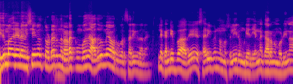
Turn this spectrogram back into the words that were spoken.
இது மாதிரியான விஷயங்கள் தொடர்ந்து நடக்கும்போது அதுவுமே அவருக்கு ஒரு சரிவு தானே? இல்லை கண்டிப்பாக அது சரிவுன்னு நம்ம சொல்லிட முடியாது. என்ன காரணம் அப்படின்னா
